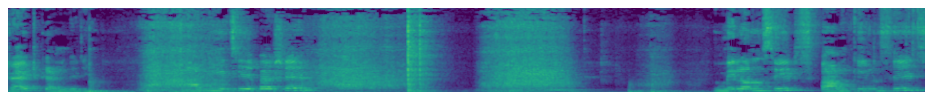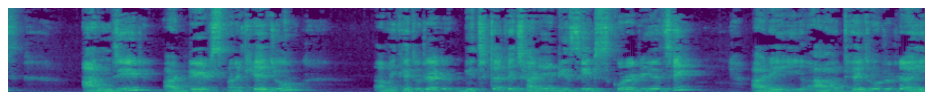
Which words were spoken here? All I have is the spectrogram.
ড্রাইড ক্র্যানবেরি আর নিয়েছি এপাশে মেলন সিডস পামকিন সিডস আঞ্জির আর ডেটস মানে খেজুর আমি খেজুরের বীজটাকে ছাড়িয়ে ডিসিডস করে নিয়েছি আর এই খেজুর, এই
